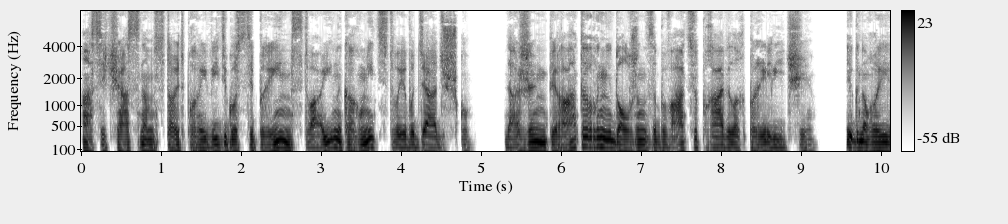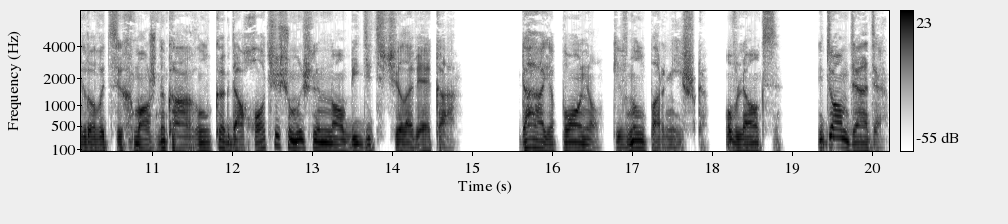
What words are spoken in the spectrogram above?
А сейчас нам стоит проявить гостеприимство и накормить твоего дядюшку. Даже император не должен забывать о правилах приличия. Игнорировать их можно, Карл, когда хочешь умышленно обидеть человека». «Да, я понял», — кивнул парнишка. Увлекся. «Идем, дядя,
